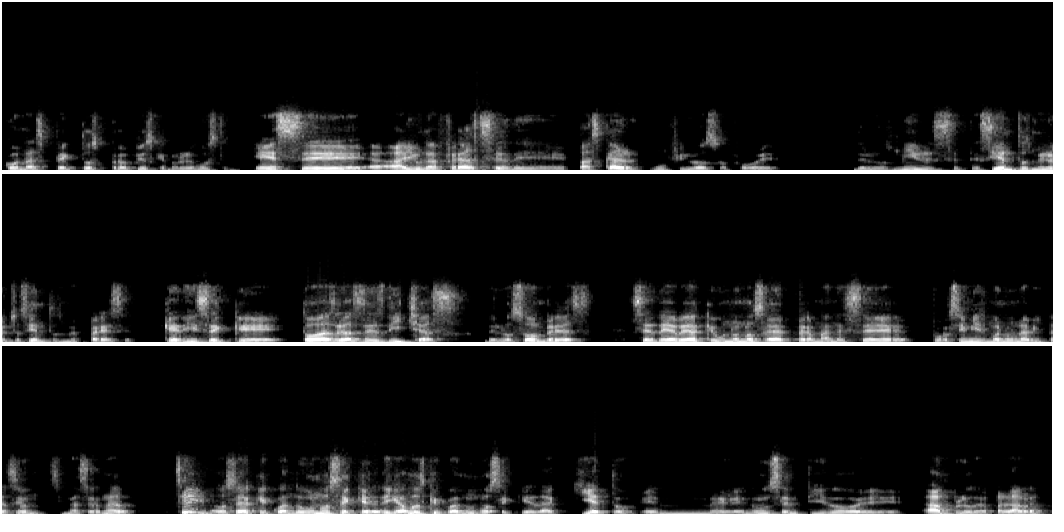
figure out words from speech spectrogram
con aspectos propios que no le gustan. Ese, hay una frase de Pascal, un filósofo de, los 1700, 1800 me parece, que dice que todas las desdichas de los hombres se debe a que uno no sabe permanecer por sí mismo en una habitación sin hacer nada. Sí, o sea que cuando uno se queda, digamos que cuando uno se queda quieto en, un sentido eh, amplio de la palabra,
